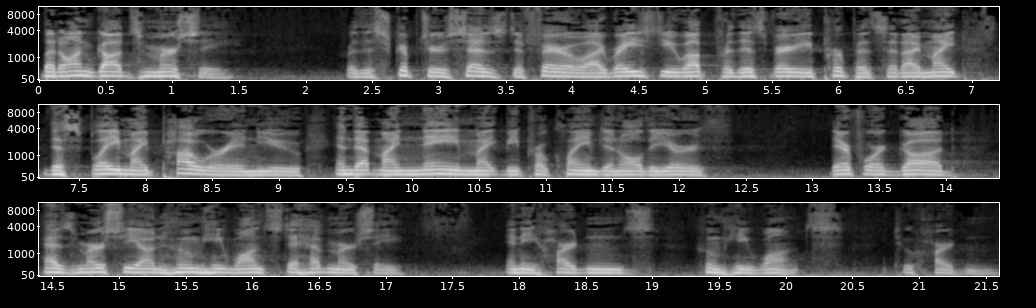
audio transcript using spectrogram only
but on God's mercy. For the scripture says to Pharaoh, I raised you up for this very purpose, that I might display my power in you, and that my name might be proclaimed in all the earth. Therefore God has mercy on whom he wants to have mercy, and he hardens whom he wants to harden.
